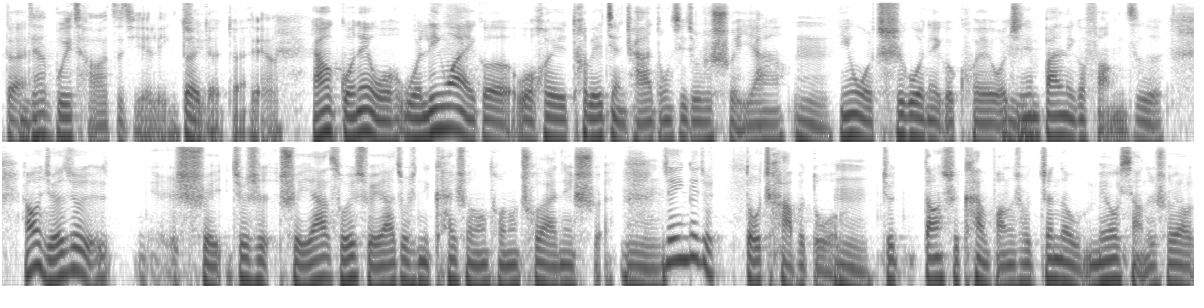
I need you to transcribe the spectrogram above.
对，你这样不会吵到自己的邻居，对对对，对啊。然后国内我我另外一个我会特别检查的东西就是水压，嗯。因为我吃过那个亏，我之前搬了一个房子，嗯、然后我觉得就是水就是水压，所谓水压就是你开水龙头能出来那水，嗯，这应该就都差不多，嗯，就当时看房的时候真的没有想着说要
